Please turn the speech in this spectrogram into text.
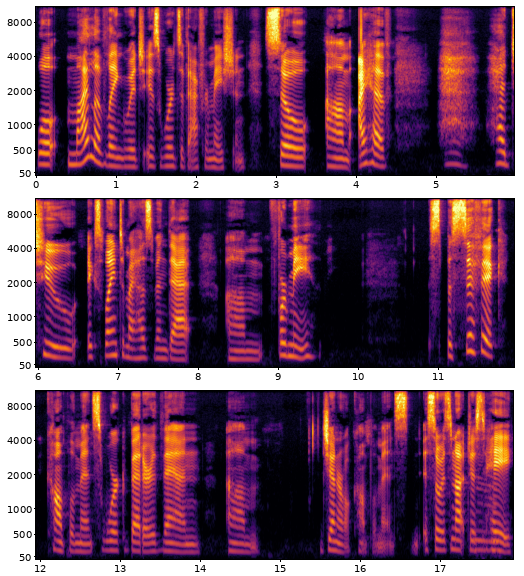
Well, my love language is words of affirmation. So um, I have had to explain to my husband that um, for me, specific compliments work better than um, general compliments. So it's not just, mm-hmm. hey,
